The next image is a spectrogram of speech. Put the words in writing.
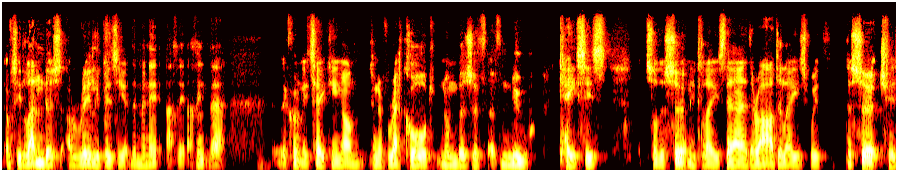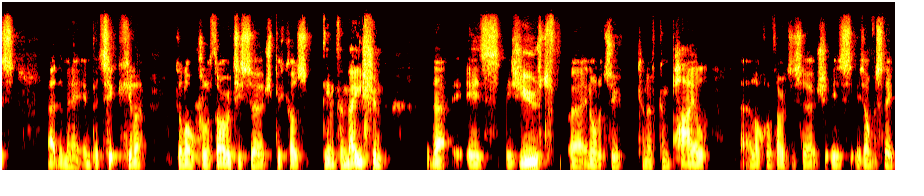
obviously, lenders are really busy at the minute. I think I think they're they're currently taking on kind of record numbers of, of new cases. So there's certainly delays there. There are delays with the searches at the minute, in particular the local authority search, because the information that is is used uh, in order to kind of compile a local authority search is is obviously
